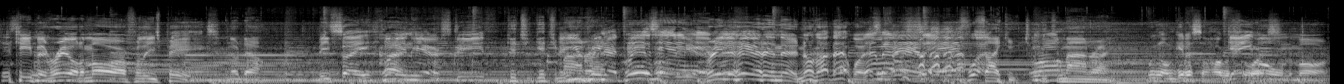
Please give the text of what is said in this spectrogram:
to keep it real tomorrow for these pigs. No doubt. Be safe. Come in here, Steve. Get your, get your And you mind bring right. that Bring his head in here. here. Bring the head in there. No, not that way. That man was sick. Guess what? Psyche. Get your mind right. We're gonna get us a Hogasaurus. Game on tomorrow.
